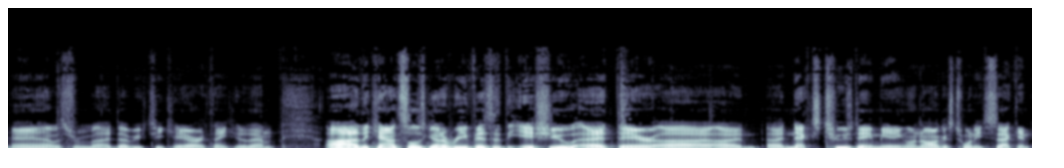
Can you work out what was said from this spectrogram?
And that was from uh, WTKR. Thank you to them. Uh, the council is going to revisit the issue at their uh, uh, uh, next Tuesday meeting on August 22nd,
